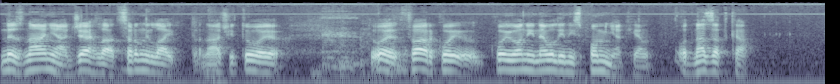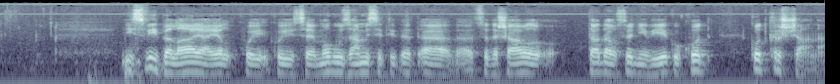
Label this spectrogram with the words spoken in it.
Neznanja, džehla, crnila, znači, to je, to je stvar koju, koju oni ne voli ni spominjati, jel? Od nazadka i svih belaja, jel, koji, koji se mogu zamisliti da, da, da se dešavalo tada u srednjem vijeku kod, kod kršćana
